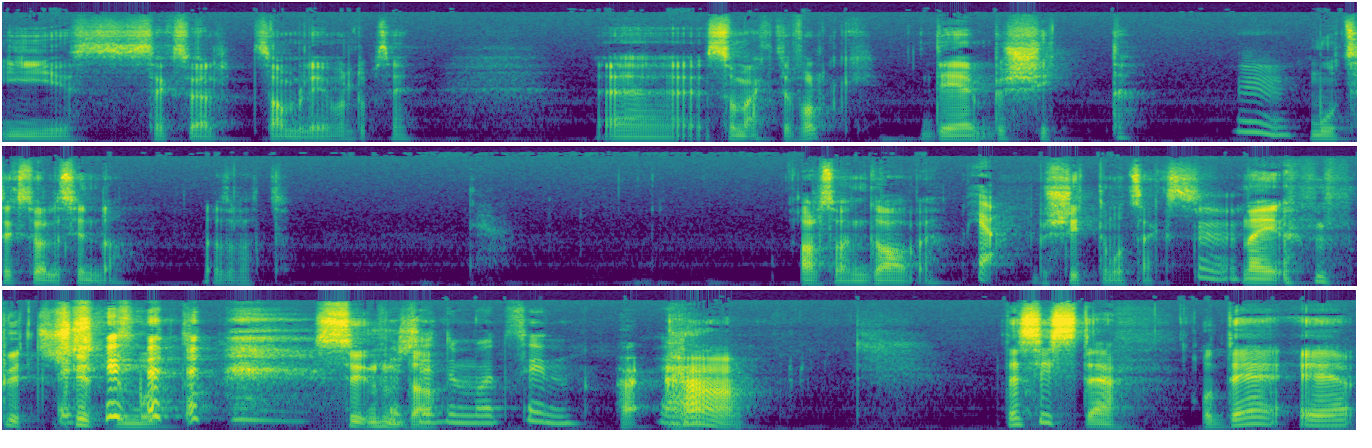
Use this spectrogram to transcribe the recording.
i seksuelt samliv, holdt jeg på å si, eh, som ektefolk, det beskytter mot seksuelle synder, rett og slett. Altså en gave. Ja. Beskytte mot sex. Nei, beskytte mot synder. Beskytte mot synd. Den siste, og det er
